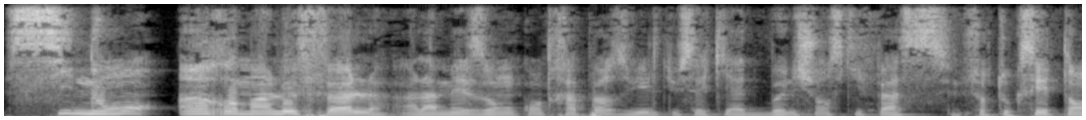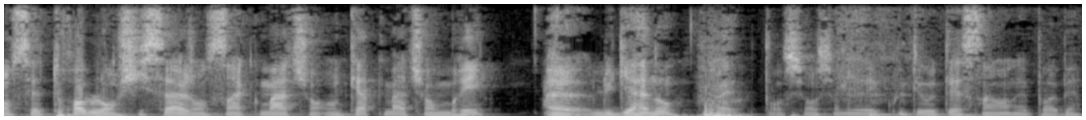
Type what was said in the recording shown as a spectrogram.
Sinon, un Romain Lefeul à la maison contre Rapperswil, tu sais qu'il y a de bonnes chances qu'il fasse, surtout que ces temps, c'est trois blanchissages en cinq matchs, en quatre matchs en bris. Euh, Lugano. Ouais. Attention, si on avait écouté au Tessin, on n'est pas bien.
